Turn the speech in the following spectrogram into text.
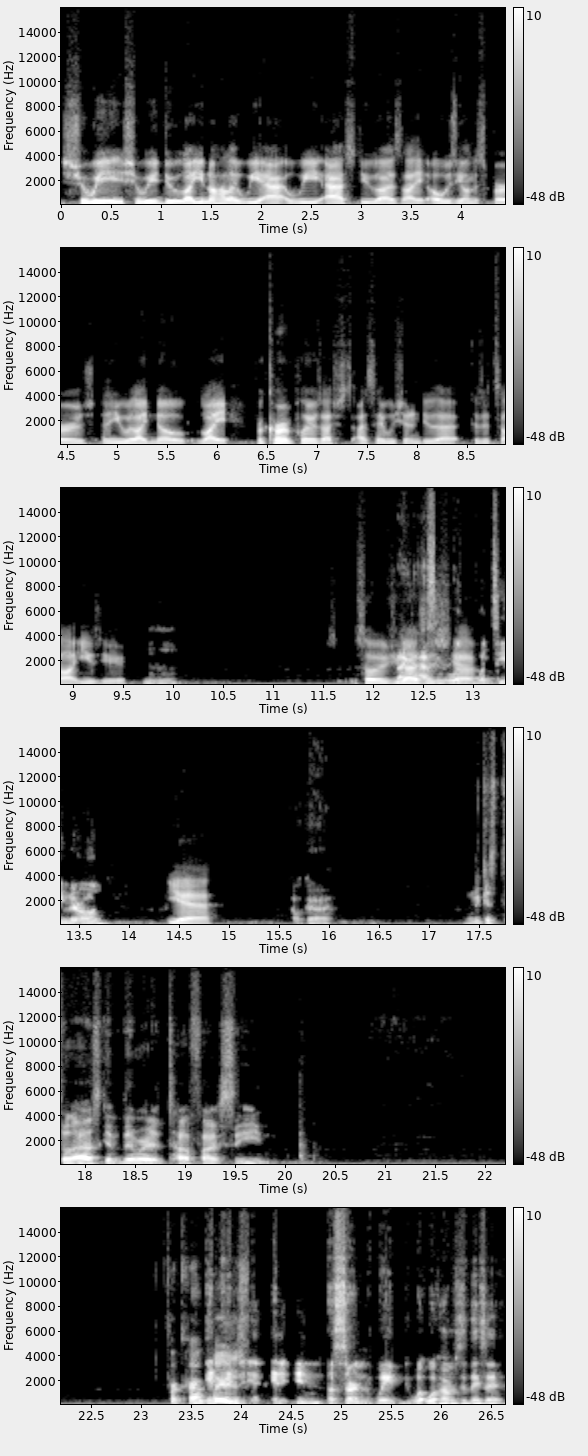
Should we should we do like you know how like we a- we asked you guys like oh is he on the Spurs and you were like no like for current players I sh- I say we shouldn't do that because it's a lot easier. Mhm. So if you Like guys just, what, yeah, what team they're on. Yeah Okay. we could still ask if they were a top five seed. For current In, players, in, in, in a certain wait, what what conference did they say?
